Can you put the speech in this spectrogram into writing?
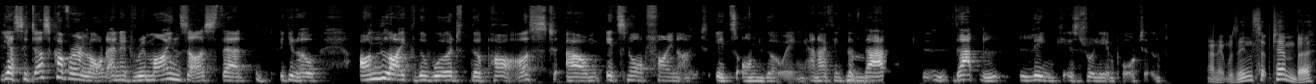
Yes, it does cover a lot, and it reminds us that you know, unlike the word "the past," um, it's not finite; it's ongoing, and I think that Hmm. that that link is really important. And it was in September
